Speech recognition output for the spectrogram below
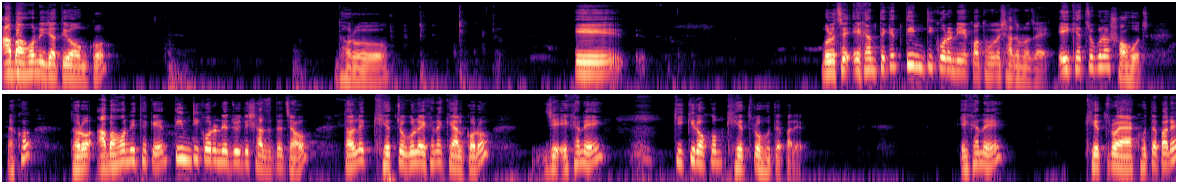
আবাহনী জাতীয় অঙ্ক। ধরো এ বলেছে, এখান থেকে তিনটি করে নিয়ে কতভাবে সাজানো যায়? এই ক্ষেত্রগুলো সহজ। দেখো, ধরো আবাহনী থেকে তিনটি করে নিয়ে যদি সাজাতে চাও, তাহলে ক্ষেত্রগুলো এখানে খেয়াল করো যে এখানে কি কি রকম ক্ষেত্র হতে পারে। এখানে ক্ষেত্র এক হতে পারে।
